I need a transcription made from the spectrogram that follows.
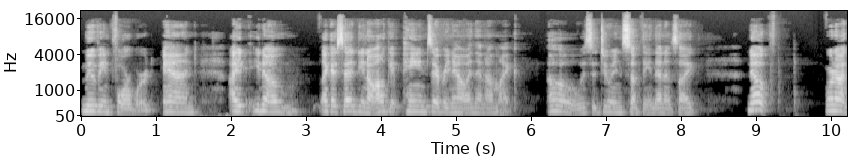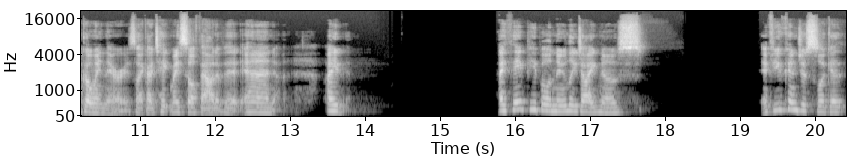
moving forward and I you know like I said, you know, I'll get pains every now and then. I'm like, oh, is it doing something? Then it's like, nope, we're not going there. It's like I take myself out of it. And I I think people newly diagnosed, if you can just look at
